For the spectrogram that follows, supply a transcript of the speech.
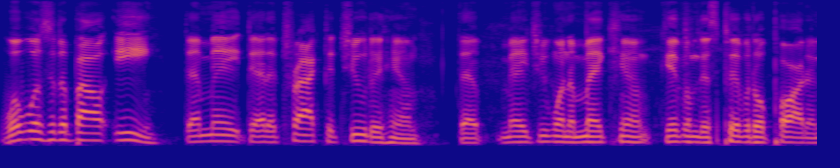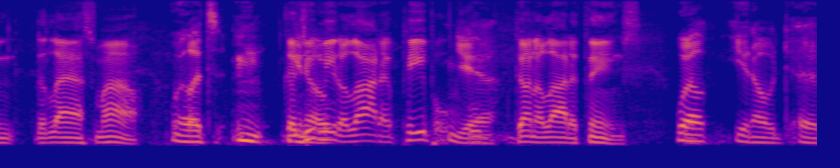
what was it about E that made that attracted you to him? That made you want to make him give him this pivotal part in the last mile? Well, it's Because you, know, meet a lot of people Yeah. done a lot of things. Well, you know, uh,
